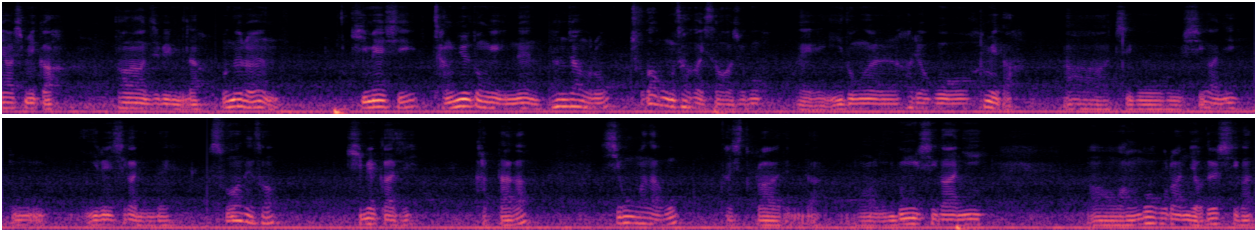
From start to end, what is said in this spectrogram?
안녕하십니까. 더나은 집입니다. 오늘은 김해시 장류동에 있는 현장으로 추가 공사가 있어가지고 네, 이동을 하려고 합니다. 아 지금 시간이 좀 이른 시간인데 수원에서 김해까지 갔다가 시공만 하고 다시 돌아와야 됩니다. 어, 이동 시간이 어, 왕복으로 한 8시간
